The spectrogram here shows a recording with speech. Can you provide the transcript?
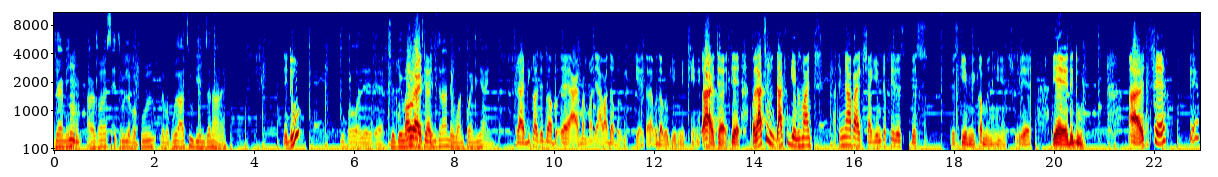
Jeremy, Hmm. I just want to say to Liverpool, Liverpool have two games in hand, eh? They do? Overall, yeah, yeah. So they win All right, right. games in hand, they're one point behind. Right, because the double. Yeah, I remember they have a double week. Yeah, they have a double game. Yeah. All right, right, yeah. But that two, that two games might. I think they have an extra game to play this this this game we coming here. So yeah, yeah, they do. All right, fair, fair.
